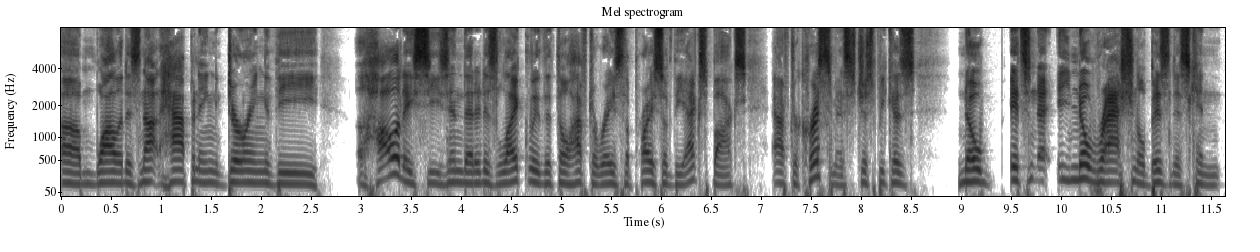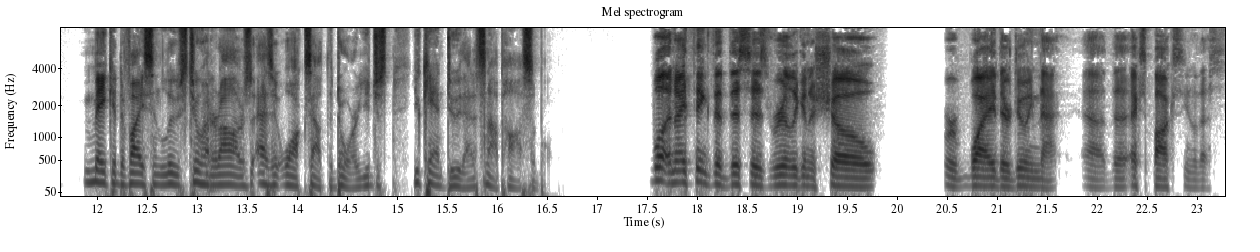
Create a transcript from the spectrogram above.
um, while it is not happening during the uh, holiday season, that it is likely that they'll have to raise the price of the Xbox after Christmas, just because no, it's no rational business can make a device and lose two hundred dollars as it walks out the door. You just you can't do that. It's not possible. Well, and I think that this is really going to show for why they're doing that. Uh, the Xbox, you know, that's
